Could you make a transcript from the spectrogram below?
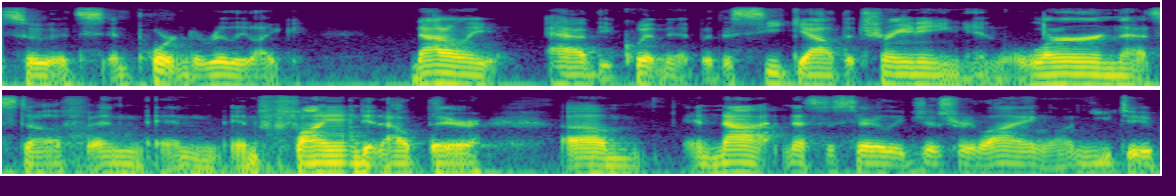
So it's important to really like not only have the equipment, but to seek out the training and learn that stuff and and and find it out there, um, and not necessarily just relying on YouTube,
